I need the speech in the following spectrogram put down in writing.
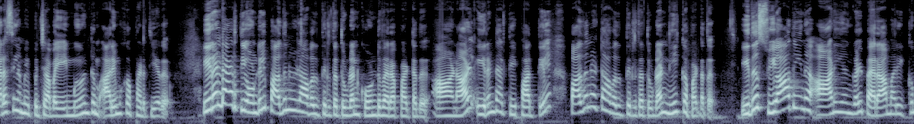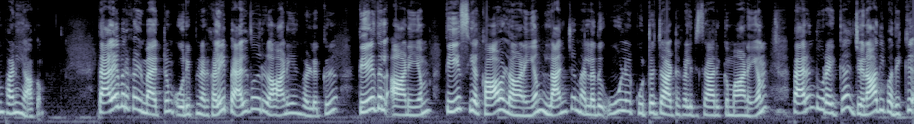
அரசியலமைப்பு சபையை மீண்டும் அறிமுகப்படுத்தியது. இரண்டாயிரத்தி ஒன்றில் பதினேழாவது திருத்தத்துடன் கொண்டு வரப்பட்டது. ஆனால் இரண்டாயிரத்தி பத்தில் பதினெட்டாவது திருத்தத்துடன் நீக்கப்பட்டது. இது சுயாதீன ஆணையங்கள் பராமரிக்கும் பணியாகும். தலைவர்கள் மற்றும் உறுப்பினர்களை பல்வேறு ஆணையங்களுக்கு தேர்தல் ஆணையம் தேசிய காவல் ஆணையம் லஞ்சம் அல்லது ஊழல் குற்றச்சாட்டுகளை விசாரிக்கும் ஆணையம் பரிந்துரைக்க ஜனாதிபதிக்கு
